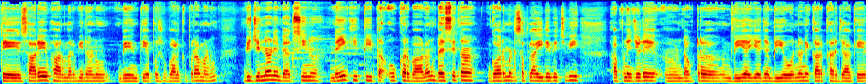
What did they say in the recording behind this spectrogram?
ਤੇ ਸਾਰੇ ਫਾਰਮਰ ਵੀਰਾਂ ਨੂੰ ਬੇਨਤੀ ਹੈ ਪਸ਼ੂ ਪਾਲਕ ਭਰਾਵਾਂ ਨੂੰ ਵੀ ਜਿਨ੍ਹਾਂ ਨੇ ਵੈਕਸੀਨ ਨਹੀਂ ਕੀਤੀ ਤਾਂ ਉਹ ਕਰਵਾ ਲੈਣ। ਵੈਸੇ ਤਾਂ ਗਵਰਨਮੈਂਟ ਸਪਲਾਈ ਦੇ ਵਿੱਚ ਵੀ ਆਪਣੇ ਜਿਹੜੇ ਅ, ਡਾਕਟਰ ਬੀਆਈ ਹੈ ਜਾਂ ਬੀਓ ਉਹਨਾਂ ਨੇ ਘਰ ਘਰ ਜਾ ਕੇ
